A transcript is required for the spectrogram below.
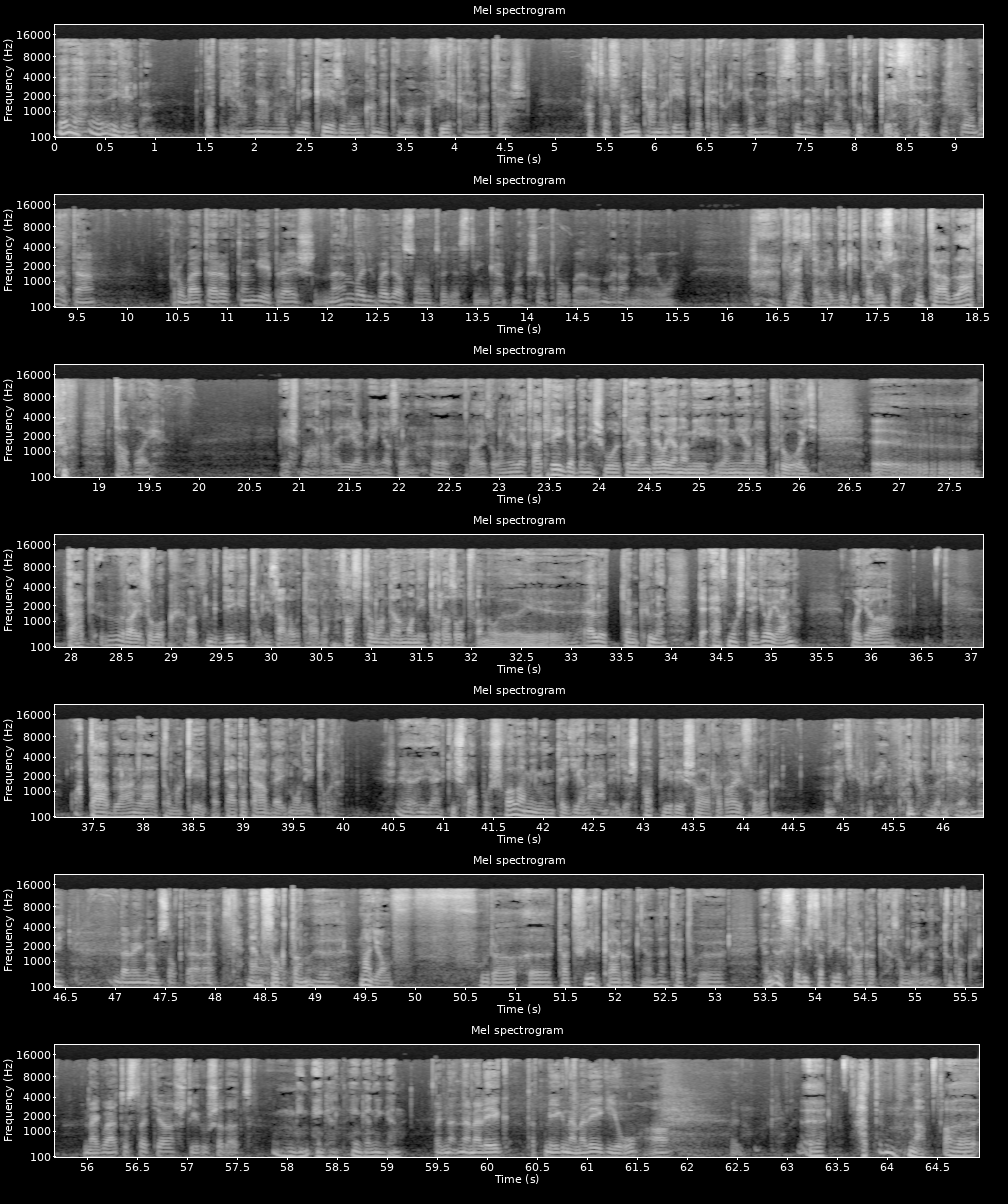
Ö, igen. Gépen. Papíron nem, az még kézi munka nekem a, a firkálgatás. Azt aztán utána gépre kerül, igen, mert színezni nem tudok kézzel. És próbáltál? Próbáltál rögtön gépre, és nem? Vagy, vagy azt mondod, hogy ezt inkább meg se próbálod, mert annyira jó? Hát vettem egy digitalizáló táblát tavaly, és marha nagy élmény azon ö, rajzolni. Illetve hát régebben is volt olyan, de olyan, ami ilyen, ilyen apró, hogy ö, tehát rajzolok a digitalizáló táblán az asztalon, de a monitor az ott van ö, előttem külön. De ez most egy olyan, hogy a, a táblán látom a képet, tehát a tábla egy monitor. Ilyen kis lapos valami, mint egy ilyen A4-es papír, és arra rajzolok. Nagy élmény, nagyon nagy élmény. De még nem szoktál át. Nem szoktam, nagyon fura, tehát firkálgatni, tehát ilyen össze-vissza firkálgatni, azon még nem tudok. Megváltoztatja a stílusodat? Igen, igen, igen. Vagy ne, nem elég, tehát még nem elég jó a... Hát, na,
